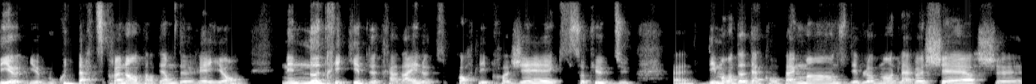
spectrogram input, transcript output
y a, beaucoup de parties prenantes en termes de rayons, mais notre équipe de travail qui porte les projets, qui s'occupe euh, des mandats d'accompagnement, du développement de la recherche, euh,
